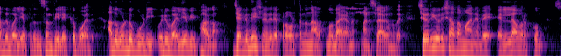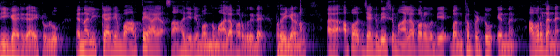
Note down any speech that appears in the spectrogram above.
അത് വലിയ പ്രതിസന്ധിയിലേക്ക് പോയത്. അതുകൊണ്ടുകൂടി ഒരു വലിയ വിഭാഗം ജഗദീഷിനെതിരെ പ്രവർത്തനം നടത്തുന്നതായാണ് മനസ്സിലാകുന്നത്. ചെറിയൊരു ശതമാനമേ എല്ലാവർക്കും സ്വീകാര്യരായിട്ടുള്ളൂ. എന്നാൽ ഇക്കാര്യം വാർത്തയായ സാഹചര്യം വന്നു മാലാപർവതിയുടെ പ്രതികരണം. അപ്പോൾ ജഗദീഷ് മാലാപർവതിയെ ബന്ധപ്പെട്ടു എന്ന് അവർ തന്നെ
